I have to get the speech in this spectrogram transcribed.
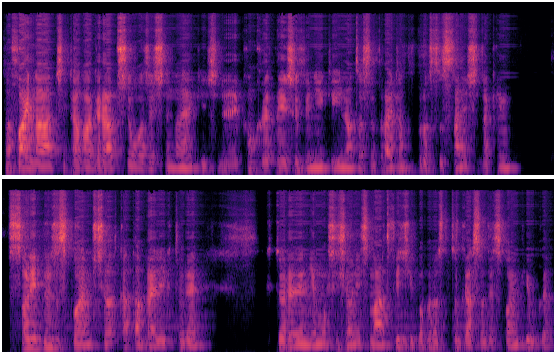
ta fajna, ciekawa gra przełoży się na jakieś e, konkretniejsze wyniki i na to, że Brighton po prostu stanie się takim solidnym zespołem z środka tabeli, który, który nie musi się o nic martwić i po prostu gra sobie swoją piłkę.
